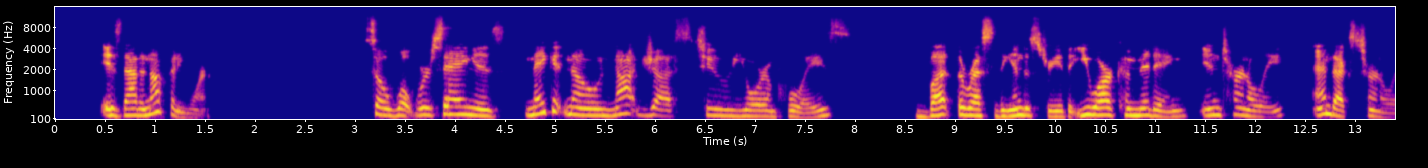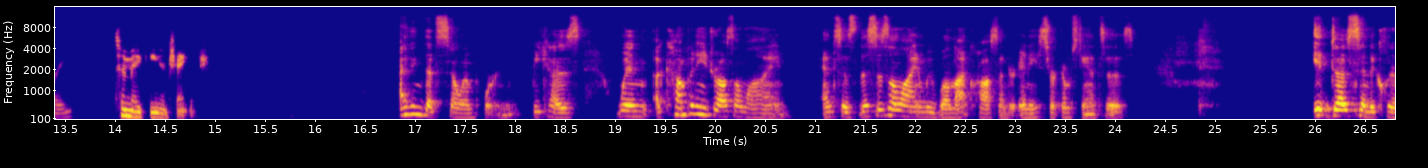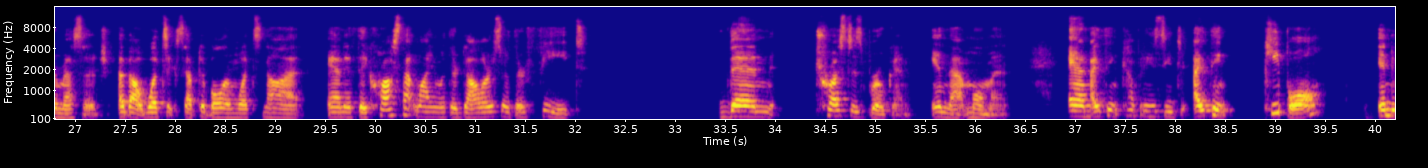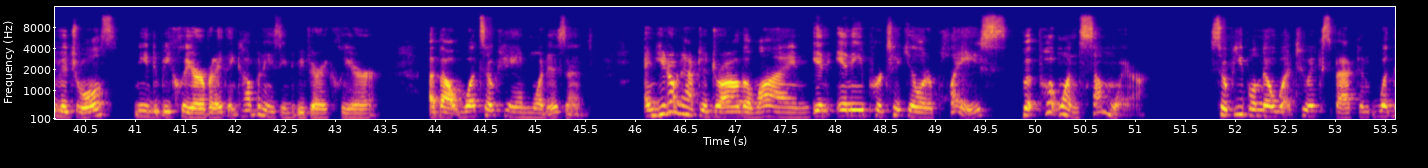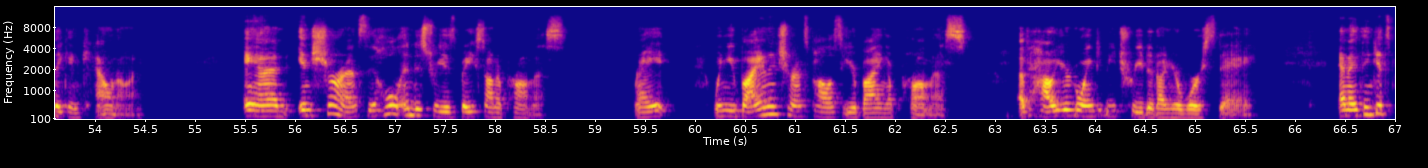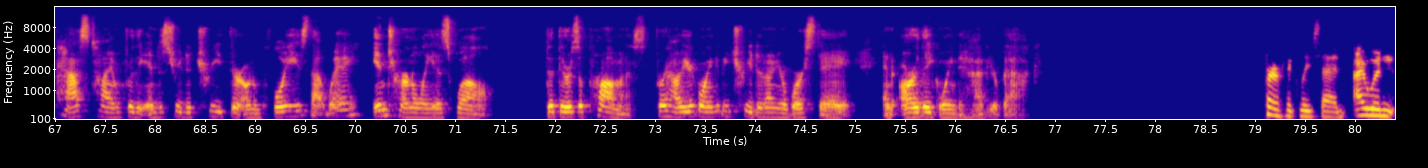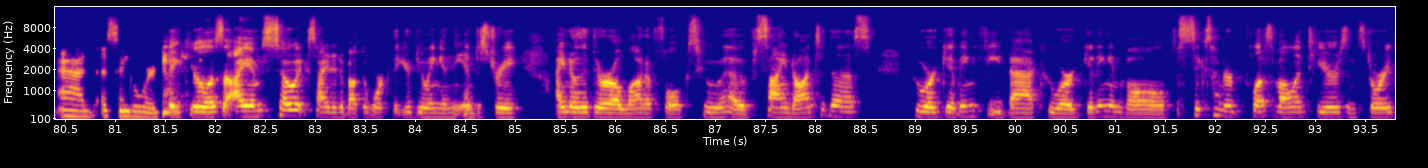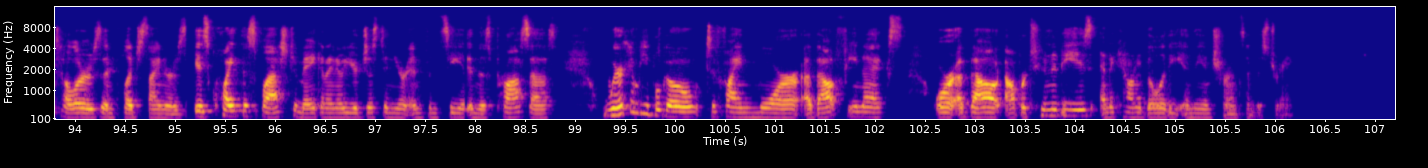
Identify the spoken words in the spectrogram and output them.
is that enough anymore? So, what we're saying is make it known not just to your employees, but the rest of the industry that you are committing internally and externally to making a change. I think that's so important because when a company draws a line and says, This is a line we will not cross under any circumstances, it does send a clear message about what's acceptable and what's not. And if they cross that line with their dollars or their feet, then trust is broken in that moment. And I think companies need to, I think people, individuals need to be clear, but I think companies need to be very clear about what's okay and what isn't. And you don't have to draw the line in any particular place, but put one somewhere so people know what to expect and what they can count on. And insurance, the whole industry is based on a promise, right? When you buy an insurance policy, you're buying a promise of how you're going to be treated on your worst day. And I think it's past time for the industry to treat their own employees that way internally as well. That there's a promise for how you're going to be treated on your worst day and are they going to have your back? Perfectly said. I wouldn't add a single word. Thank you, Alyssa. I am so excited about the work that you're doing in the industry. I know that there are a lot of folks who have signed on to this, who are giving feedback, who are getting involved. 600 plus volunteers and storytellers and pledge signers is quite the splash to make. And I know you're just in your infancy in this process. Where can people go to find more about Phoenix or about opportunities and accountability in the insurance industry?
